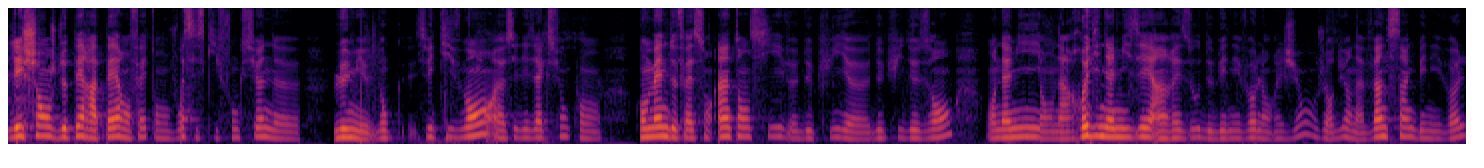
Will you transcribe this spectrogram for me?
l'échange de pair à pair, en fait, on voit c'est ce qui fonctionne le mieux. Donc, effectivement, c'est des actions qu'on mène de façon intensive depuis, depuis deux ans. On a, redynamisé un réseau de bénévoles en région. Aujourd'hui, on a 25 bénévoles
